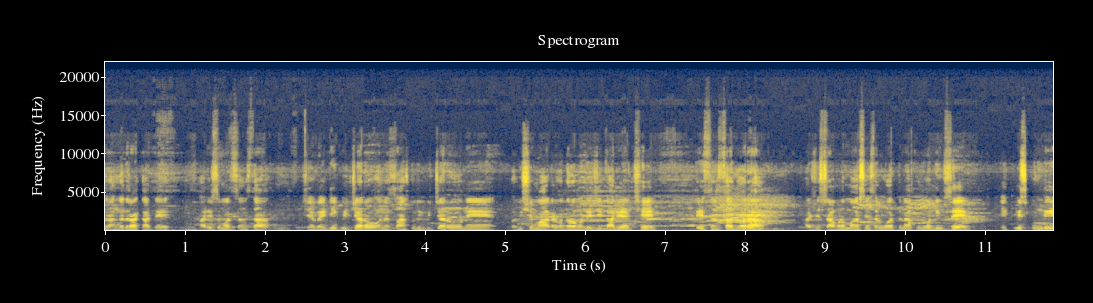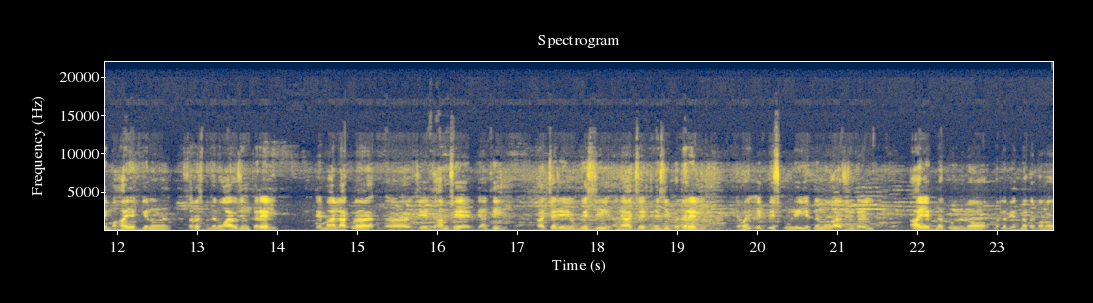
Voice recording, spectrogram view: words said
ધ્રાંગધ્રા ખાતે આર્ય સમાજ સંસ્થા જે વૈદિક વિચારો અને સાંસ્કૃતિક વિચારોને ભવિષ્યમાં આગળ વધારવા માટે જે કાર્યરત છે, તે સંસ્થા દ્વારા આજે શ્રાવણ માસની શરૂઆતના પૂર્વ દિવસે એકવીસ કુંડી મહાયજ્ઞનું સરસ મજાનું આયોજન કરેલ. તેમાં લાકડા જે ધામ છે, ત્યાંથી આચાર્ય યોગેશજી અને આચાર્ય દિનેશજી પધારેલી, તેમજ એકવીસ કુંડી યજ્ઞનું આયોજન કરેલું. આ યજ્ઞ કુંડનો મતલબ યજ્ઞ કરવાનો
